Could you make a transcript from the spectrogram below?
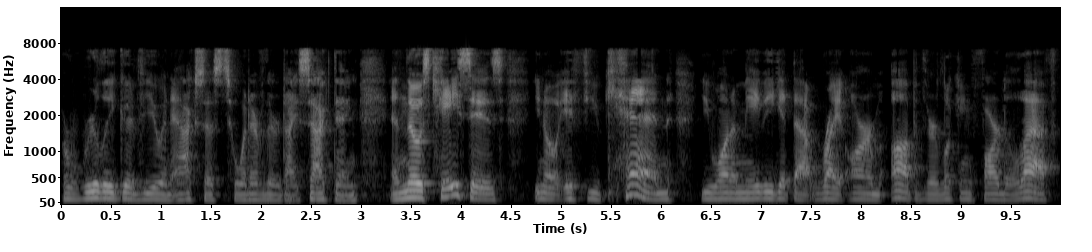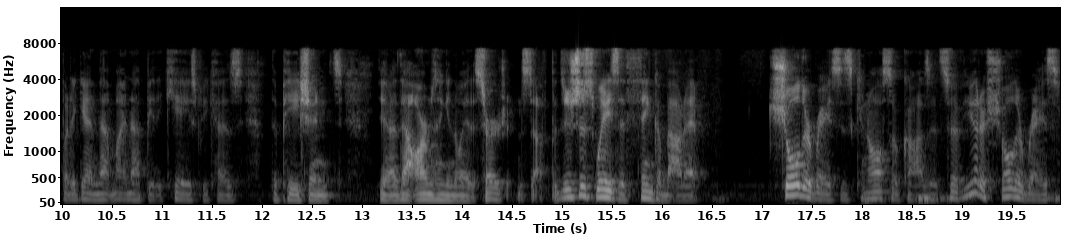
a really good view and access to whatever they're dissecting. In those cases, you know, if you can, you want to maybe get that right arm up if they're looking far to the left. But again, that might not be the case because the patient, you know, that arm's in the way of the surgeon and stuff. But there's just ways to think about it. Shoulder braces can also cause it. So if you had a shoulder brace,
